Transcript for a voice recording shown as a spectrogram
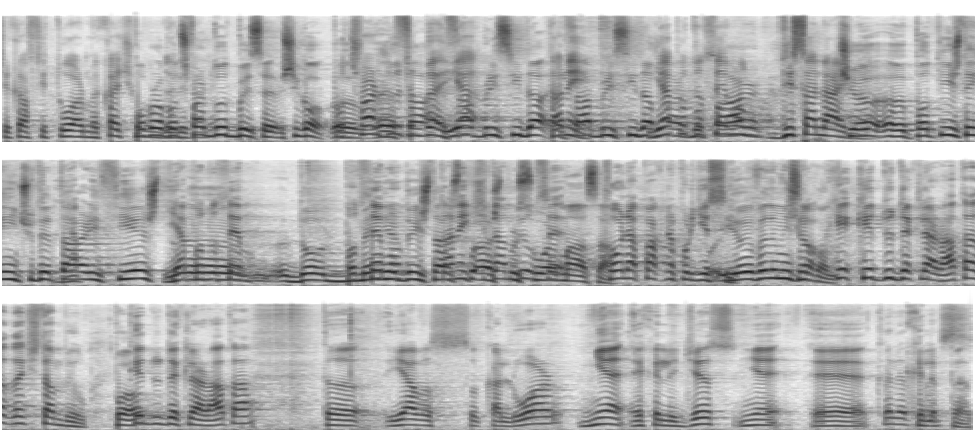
që ka fituar me kaq mund deri tani. Po pra, po çfarë duhet të bëjë se, shiko, po çfarë duhet të bëjë? Ja, Brisida, tani, e tha Brisida pak më parë disa herë. Që po të ishte një qytetar i thjeshtë, ja po të them, do po të them do ishte ashpërsuar masa. Fola pak në përgjithësi. Jo, vetëm një sekondë. Ke ke dy deklarata dhe që ta mbyll. Po. Ke dy deklarata të javës së kaluar, një e KLGJ-së, një e KLP-së.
